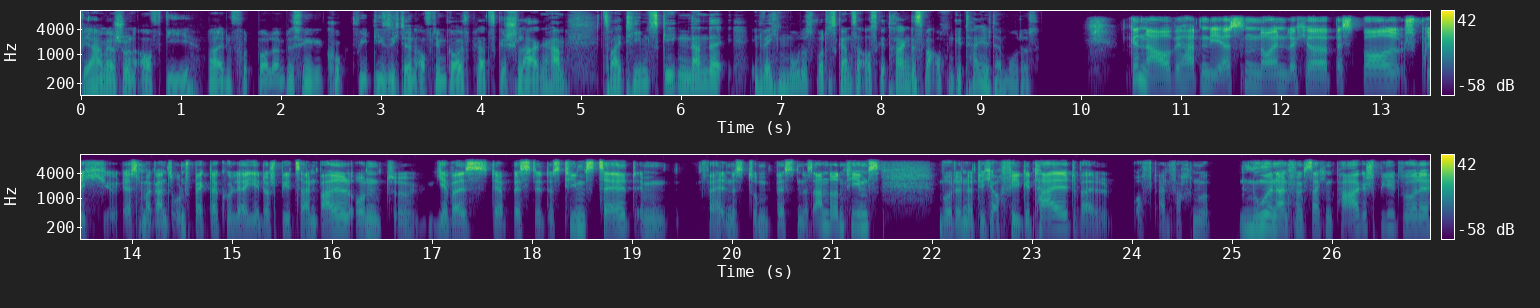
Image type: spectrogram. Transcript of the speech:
Wir haben ja schon auf die beiden Footballer ein bisschen geguckt, wie die sich denn auf dem Golfplatz geschlagen haben. Zwei Teams gegeneinander. In welchem Modus wurde das Ganze ausgetragen? Das war auch ein geteilter Modus. Genau, wir hatten die ersten neun Löcher Bestball, sprich erstmal ganz unspektakulär, jeder spielt seinen Ball und äh, jeweils der Beste des Teams zählt im Verhältnis zum Besten des anderen Teams. Wurde natürlich auch viel geteilt, weil oft einfach nur, nur in Anführungszeichen Paar gespielt wurde.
